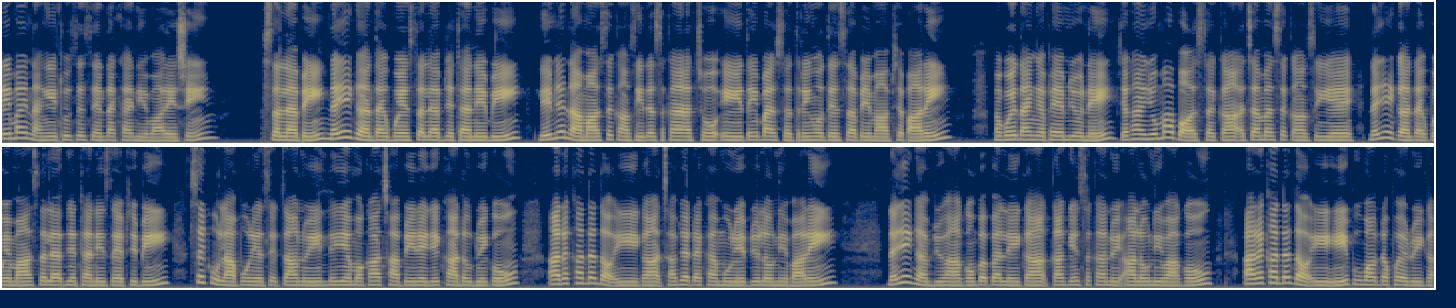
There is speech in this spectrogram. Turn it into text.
တိမိုက်နိုင်ရေးထိုးစစ်ဆင်တိုက်ခိုက်နေပါတယ်ရှင်။ဆက်လက်ပြီးနေရကန်တိုက်ပွဲဆက်လက်ပြတ်ထန်နေပြီးလေးမျက်နှာမှာစစ်ကောင်စီတပ်စခန်းအချို့အေးတိမ့်ပိုက်ဆွဲသတင်းကိုတင်ဆက်ပေးမှာဖြစ်ပါတယ်။ မကွေးတိုင်းငဖဲမြို့နယ်ရခိုင်ရိုးမပေါ်ဆက်ကအကြမ်းမဲ့စစ်ကောင်စီရဲ့နေရိတ်ကန်တိုက်ပွဲမှာဆက်လက်ပြင်းထန်နေဆဲဖြစ်ပြီးစစ်ကူလာပို့တဲ့စစ်ကြောင်းတွေလေရင်မော်ကချပေးတဲ့ရိတ်ခါထုတ်တွေကိုအာရခတ်တပ်တော်အေးကချဖြတ်တက်ခတ်မှုတွေပြုလုပ်နေပါတယ်။လက်ရည်ကန်ပြူဟာကုန်းပပတ်လေးကကာကင်းစခန်းတွေအားလုံးနေပါကုန် အာရခတက်တော်အေးအေးပူပေါင်းတပ်ဖွဲ့တွေက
